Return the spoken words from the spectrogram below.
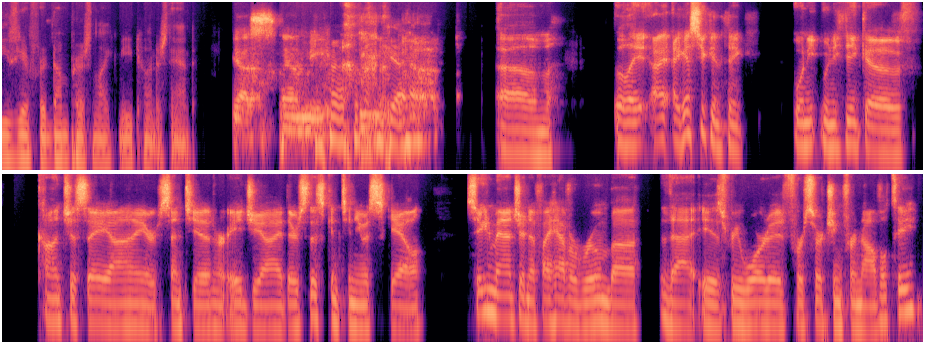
easier for a dumb person like me to understand. Yes, and me. yeah. Um, well, I, I guess you can think when you when you think of conscious AI or sentient or AGI, there's this continuous scale. So you can imagine if I have a Roomba that is rewarded for searching for novelty.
